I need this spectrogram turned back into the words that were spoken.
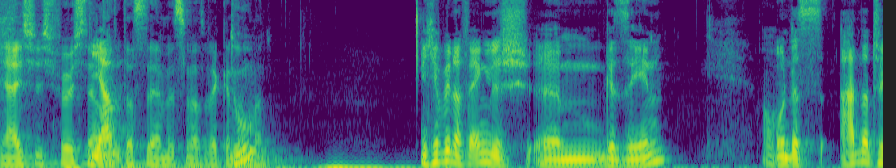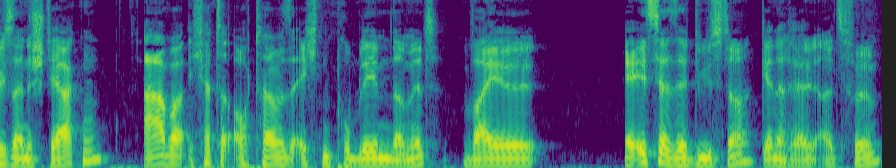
Ja, ich, ich fürchte ja, auch, dass der ein bisschen was weggenommen du? hat. Ich habe ihn auf Englisch ähm, gesehen oh. und das hat natürlich seine Stärken, aber ich hatte auch teilweise echt ein Problem damit, weil er ist ja sehr düster generell als Film.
